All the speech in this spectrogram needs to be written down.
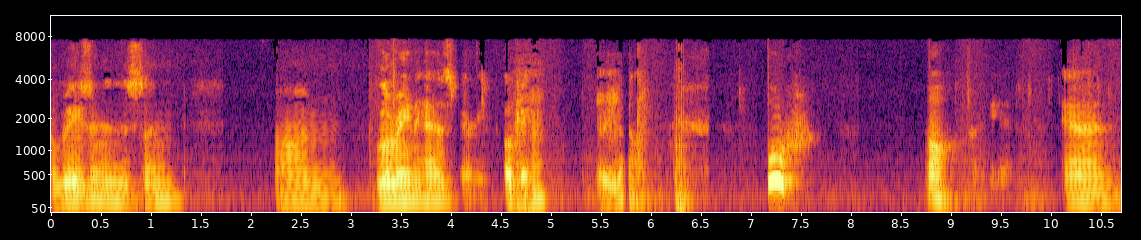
A Raisin in the Sun, um, Lorraine Hansberry. Okay. There you go. Whew. Oh, and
